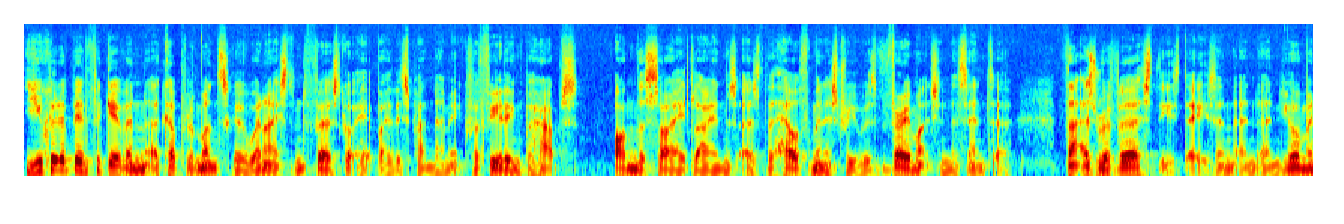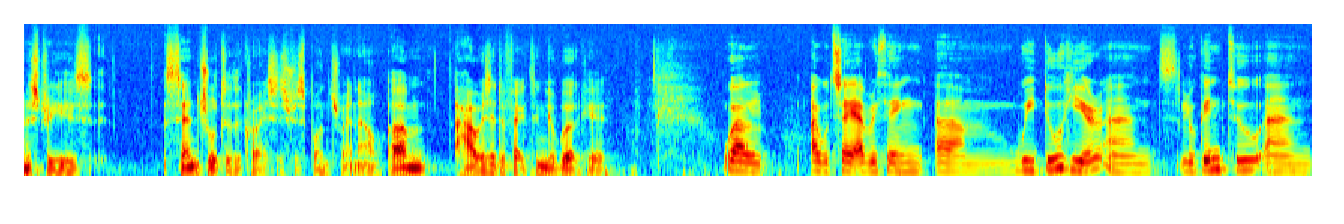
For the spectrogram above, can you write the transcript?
You could have been forgiven a couple of months ago when Iceland first got hit by this pandemic for feeling perhaps on the sidelines as the health ministry was very much in the centre. That has reversed these days, and, and, and your ministry is central to the crisis response right now. Um, how is it affecting your work here? Well, I would say everything um, we do here and look into and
